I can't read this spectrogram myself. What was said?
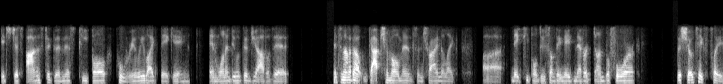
It's just honest to goodness people who really like baking and want to do a good job of it. It's not about gotcha moments and trying to like uh make people do something they've never done before. The show takes place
